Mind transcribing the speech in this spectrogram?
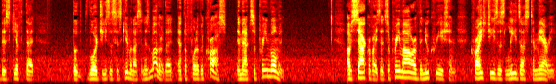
this gift that the Lord Jesus has given us and his mother, that at the foot of the cross, in that supreme moment of sacrifice, that supreme hour of the new creation, Christ Jesus leads us to Mary.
